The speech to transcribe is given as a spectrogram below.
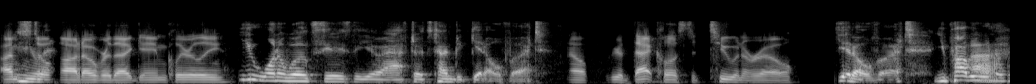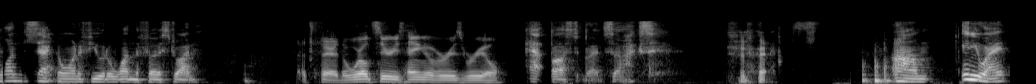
I'm still not over that game. Clearly, You won a World Series the year after. It's time to get over it. no, we were that close to two in a row. Get over it. You probably wouldn't have won the second one if you would have won the first one That's fair. The World Series hangover is real. at Boston Red Sox. Um. Anyway,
